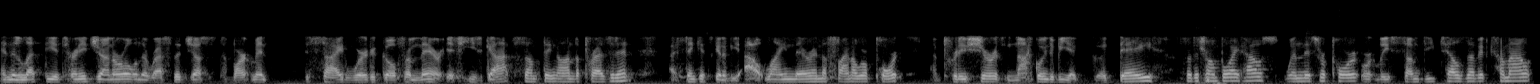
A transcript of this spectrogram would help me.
and then let the Attorney General and the rest of the Justice Department decide where to go from there. If he's got something on the president, I think it's going to be outlined there in the final report. I'm pretty sure it's not going to be a good day for the Trump White House when this report, or at least some details of it, come out.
